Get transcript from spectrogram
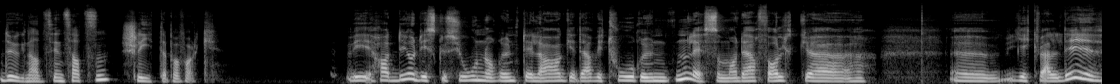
dugnadsinnsatsen sliter på folk. Vi hadde jo diskusjoner rundt i laget der vi tok runden, liksom, og der folk uh, uh, gikk veldig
